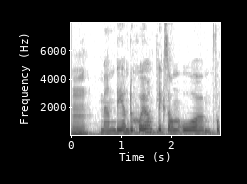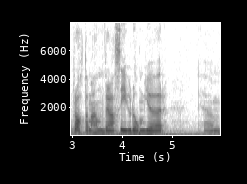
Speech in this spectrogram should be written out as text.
Mm. Men det är ändå skönt liksom att få prata med andra, se hur de gör. Ehm,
